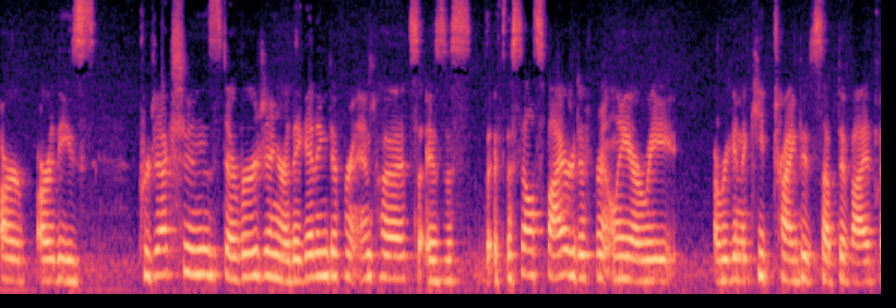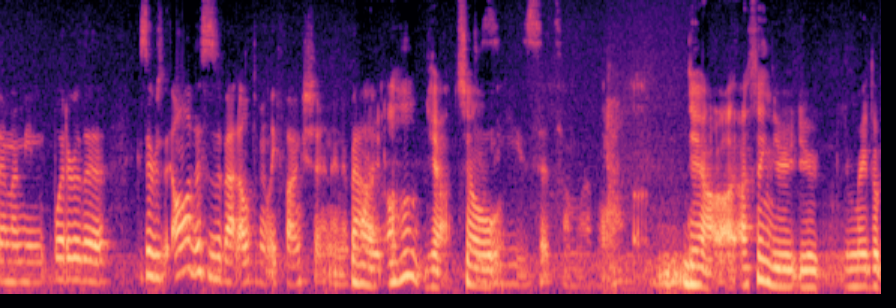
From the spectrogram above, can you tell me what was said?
are are these projections diverging? Are they getting different inputs? Is this if the cells fire differently? Are we are we going to keep trying to subdivide them? I mean, what are the because there's all of this is about ultimately function and about right. Uh huh. Yeah. So. disease at some level. Yeah, I, think you, you, you made the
